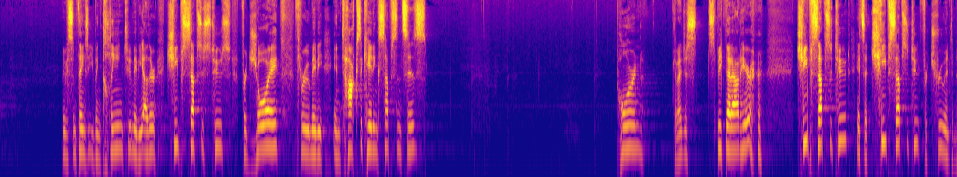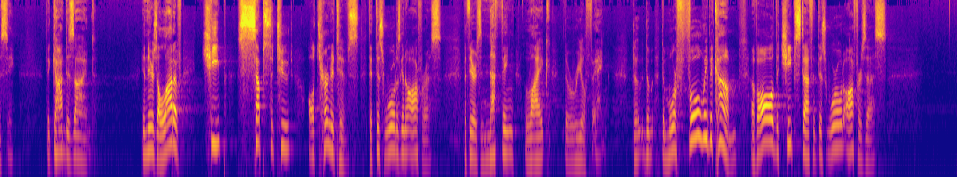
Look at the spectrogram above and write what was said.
maybe some things that you've been clinging to, maybe other cheap substitutes for joy through maybe intoxicating substances. Porn, can I just speak that out here? cheap substitute, it's a cheap substitute for true intimacy that God designed. And there's a lot of cheap substitute alternatives that this world is going to offer us, but there's nothing like the real thing. The, the, the more full we become of all the cheap stuff that this world offers us,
